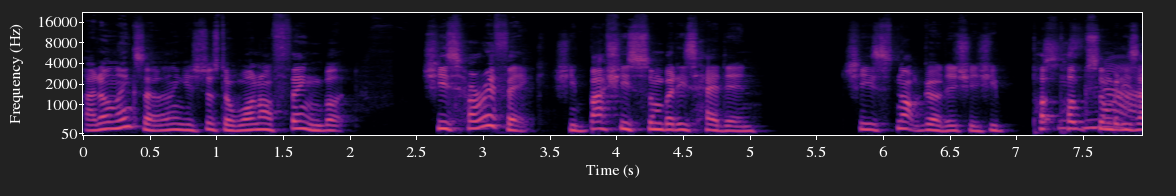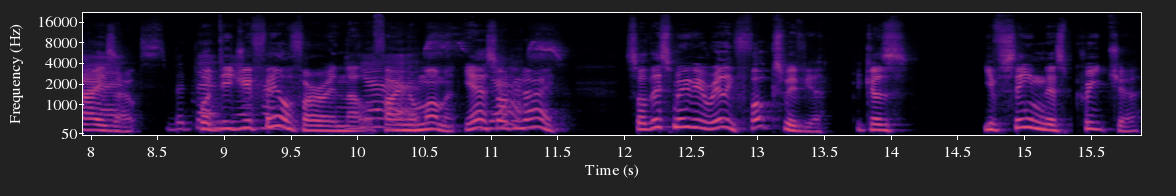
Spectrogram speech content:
I don't think so. I think it's just a one-off thing, but she's horrific. She bashes somebody's head in. She's not good, is she? She po- pokes somebody's eyes out. But, But did you feel for her in that final moment? Yeah, so did I. So this movie really fucks with you because you've seen this creature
